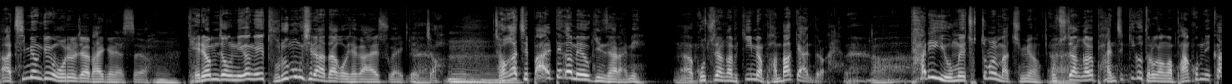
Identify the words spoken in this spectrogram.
아, 치명적인 오류를 잘 발견했어요. 음. 개념 정리가 굉장히 두루뭉실하다고 제가 알 수가 있겠죠. 음. 저같이 빨대가 매우 긴 사람이 아, 고추장갑이 끼면 반밖에 안 들어가요. 아, 탈이 유무에 초점을 맞추면 고추장갑을 반쯤 끼고 들어간 건 반컵니까?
